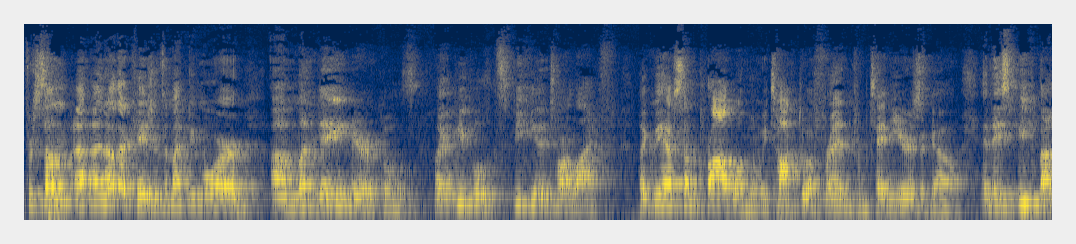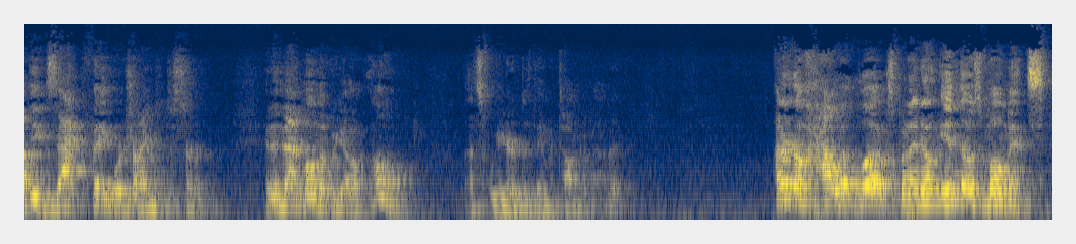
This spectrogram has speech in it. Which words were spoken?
For some, uh, on other occasions, it might be more uh, mundane miracles, like people speaking into our life. Like we have some problem and we talk to a friend from 10 years ago and they speak about the exact thing we're trying to discern. And in that moment we go, oh, that's weird that they would talk about it. I don't know how it looks, but I know in those moments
